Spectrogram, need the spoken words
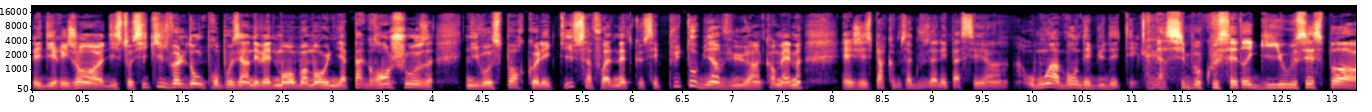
Les dirigeants euh, disent aussi qu'ils veulent donc proposer un événement au moment où il n'y a pas grand-chose niveau sport collectif. Ça faut admettre que c'est plutôt bien vu hein, quand même. Et j'espère comme ça que vous allez passer au moins un bon début d'été. Merci beaucoup Cédric Guillou, c'est sport.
